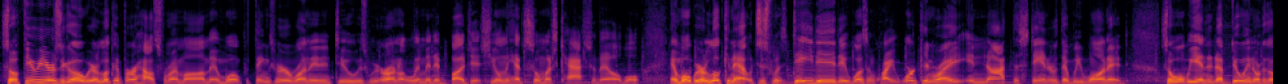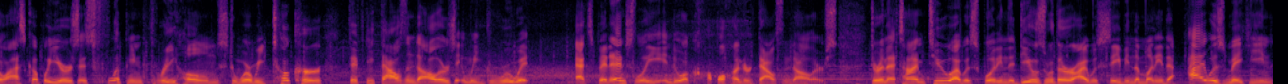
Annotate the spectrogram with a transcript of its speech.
So a few years ago, we were looking for a house for my mom and what things we were running into was we were on a limited budget. She only had so much cash available. And what we were looking at just was dated, it wasn't quite working right, and not the standard that we wanted. So what we ended up doing over the last couple years is flipping three homes to where we took her $50,000 and we grew it exponentially into a couple hundred thousand dollars. During that time too, I was splitting the deals with her, I was saving the money that I was making,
